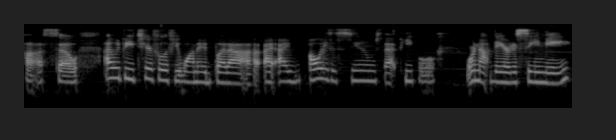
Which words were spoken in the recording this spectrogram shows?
Uh, so I would be cheerful if you wanted, but uh, I, I always assumed that people were not there to see me.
